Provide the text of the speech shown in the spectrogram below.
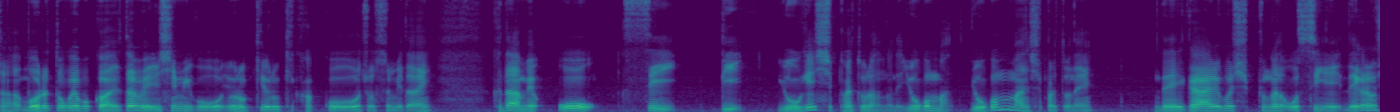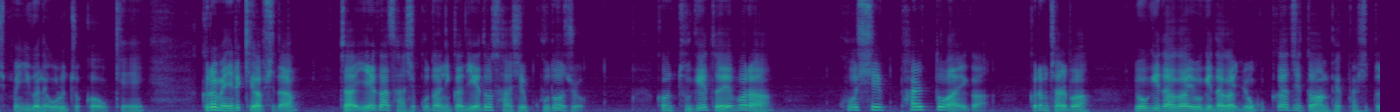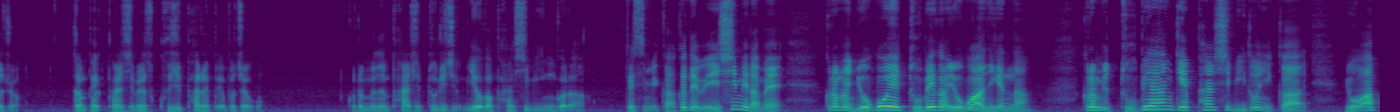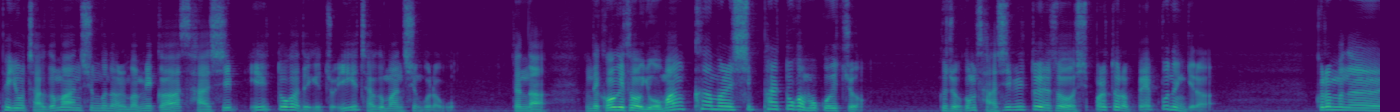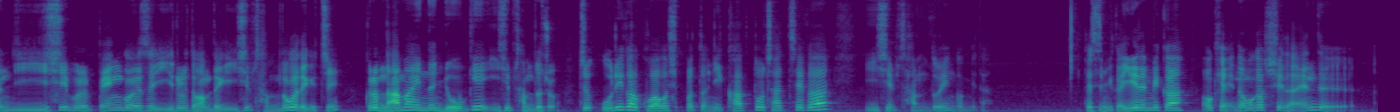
자, 뭐를 또 구해볼까? 일단 외심이고 요렇게 요렇게 갖고 좋습니다. 그 다음에 O, C, B 요게 18도라는 거네. 요것만 요것만 18도네. 내가 알고 싶은 건 OCA. 내가 알고 싶은 이거네 오른쪽 거 오케이. 그러면 이렇게 갑시다. 자, 얘가 49도니까 얘도 49도죠. 그럼 두 개 더 해봐라. 98도 아이가. 그럼 잘 봐. 여기다가 여기다가 요거까지 더하면 180도죠. 그럼 180에서 98을 빼보자고. 그러면은 82이 지금 여가 82인 거라. 됐습니까? 근데 외심이라며. 그러면 요거의 두 배가 요거 아니겠나? 그럼 요 두 배 한 게 82도니까 요 앞에 요 자그마한 친구는 얼마입니까? 41도가 되겠죠. 이게 자그마한 친구라고. 됐나? 근데 거기서 요만큼을 18도가 먹고 있죠. 그죠? 그럼 41도에서 18도로 빼뿌는 기라. 그러면은 20을 뺀 거에서 2를 더하면 되게 23도가 되겠지? 그럼 남아있는 요게 23도죠. 즉 우리가 구하고 싶었던 이 각도 자체가 23도인 겁니다. 됐습니까? 이해됩니까? 오케이 넘어갑시다. 엔드.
